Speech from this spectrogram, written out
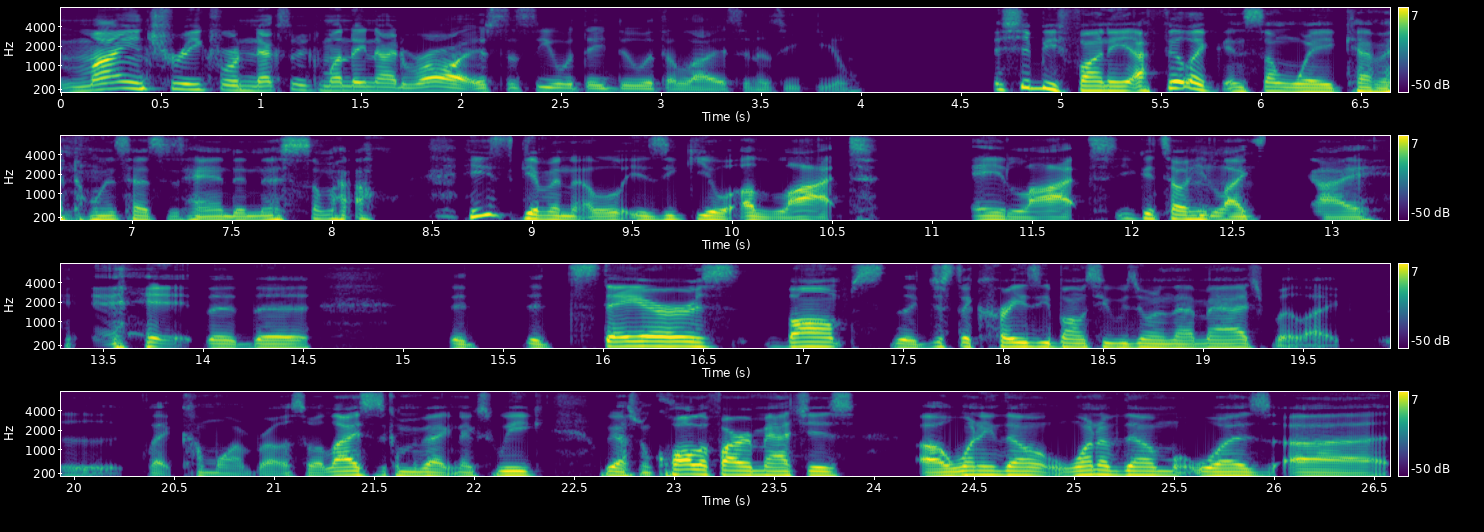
my intrigue for next week Monday Night Raw is to see what they do with Elias and Ezekiel. it should be funny. I feel like in some way Kevin Owens has his hand in this somehow. He's given Ezekiel a lot, a lot. You can tell he Mhm. likes the guy. the the the the stairs, bumps, the just the crazy bumps he was doing in that match. But like, ugh, like come on, bro. So Elias is coming back next week. We have some qualifier matches. Uh, one of them, one of them was uh,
